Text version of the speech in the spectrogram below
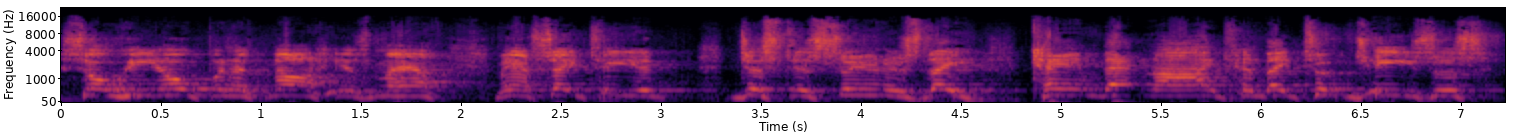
so he openeth not his mouth. May I say to you, just as soon as they came that night and they took Jesus,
